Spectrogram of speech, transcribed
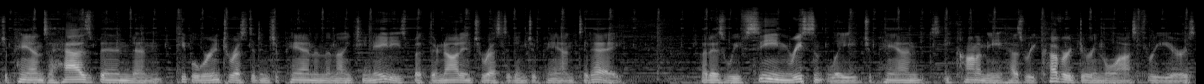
Japan's a has-been and people were interested in Japan in the 1980s, but they're not interested in Japan today. But as we've seen recently, Japan's economy has recovered during the last three years,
